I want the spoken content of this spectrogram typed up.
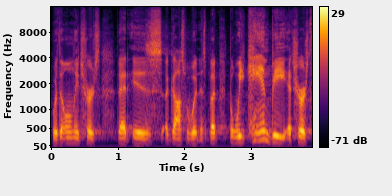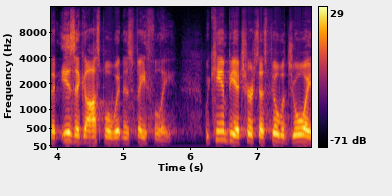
we're the only church that is a gospel witness. But, but we can be a church that is a gospel witness faithfully. We can be a church that's filled with joy,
